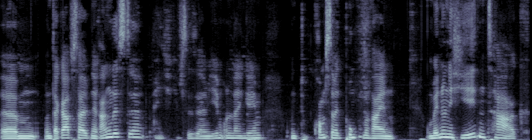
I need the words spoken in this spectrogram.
Ähm, und da gab's halt eine Rangliste, eigentlich gibt's das ja in jedem Online-Game, und du kommst da mit Punkten rein. Und wenn du nicht jeden Tag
